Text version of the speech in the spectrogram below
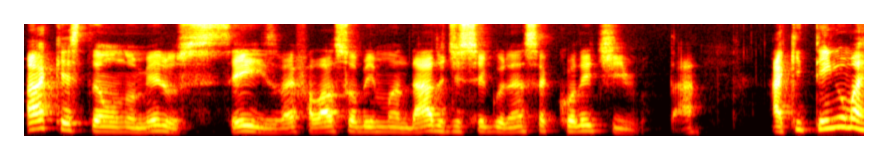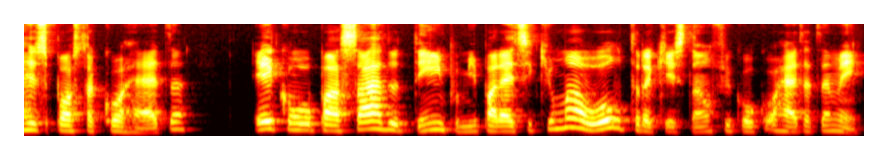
A questão número 6 vai falar sobre mandado de segurança coletivo, tá? Aqui tem uma resposta correta e com o passar do tempo, me parece que uma outra questão ficou correta também.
